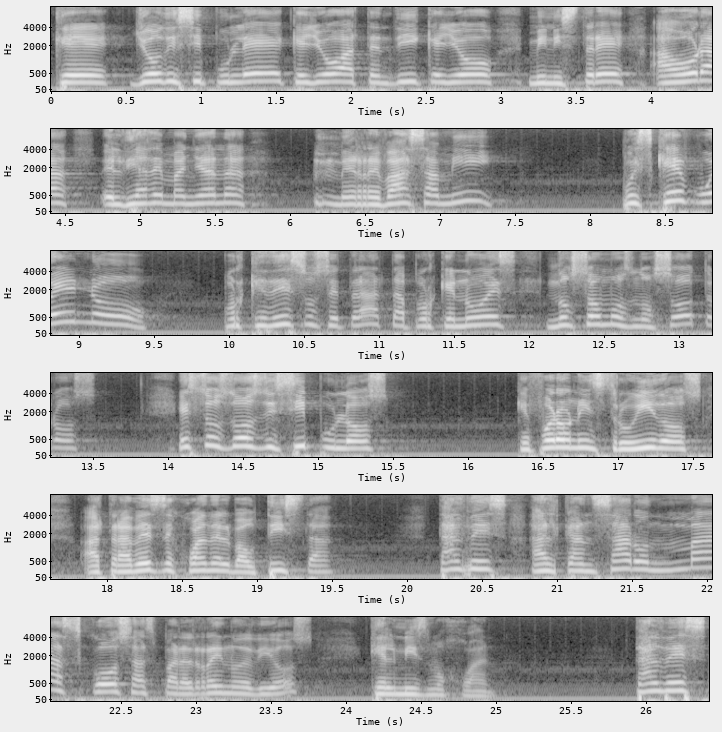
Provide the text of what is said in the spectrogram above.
que yo disipulé, que yo atendí, que yo ministré, ahora el día de mañana me rebasa a mí. Pues qué bueno, porque de eso se trata, porque no es no somos nosotros. Estos dos discípulos que fueron instruidos a través de Juan el Bautista, tal vez alcanzaron más cosas para el reino de Dios que el mismo Juan. Tal vez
